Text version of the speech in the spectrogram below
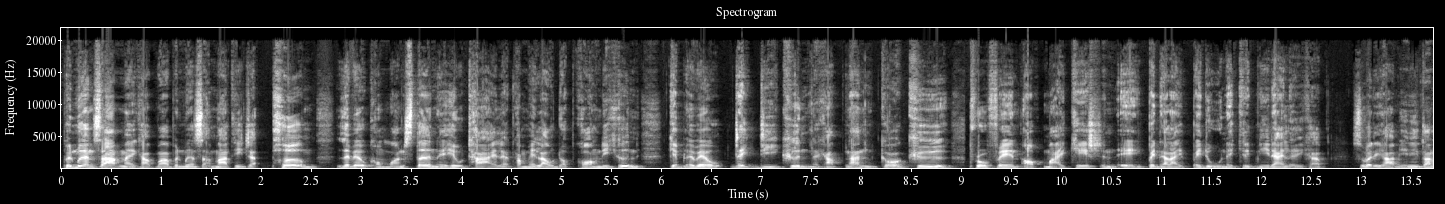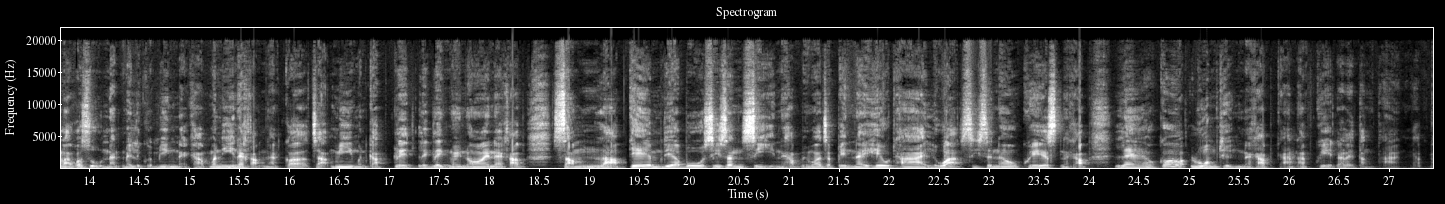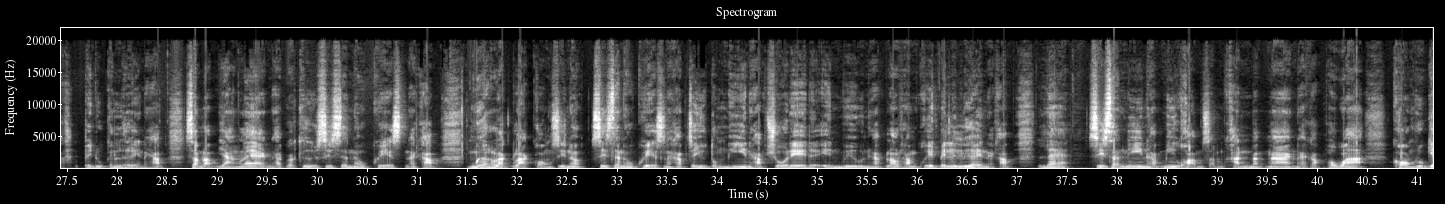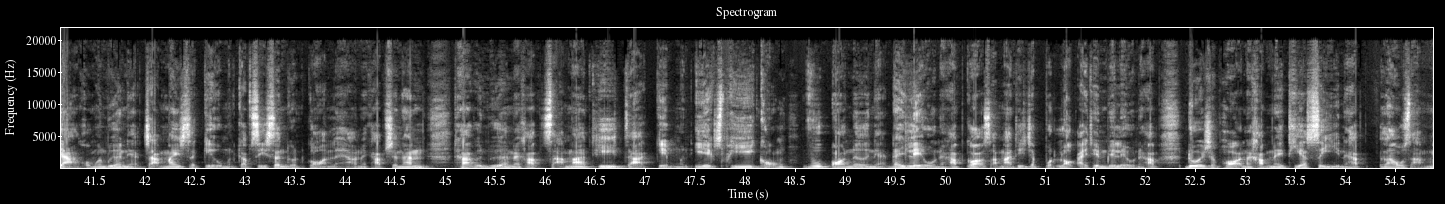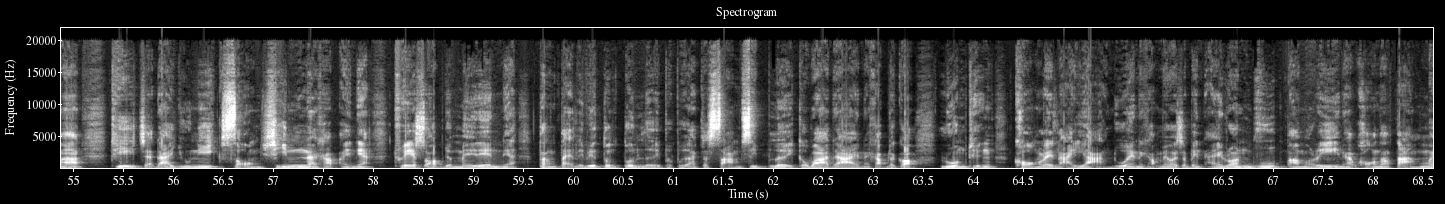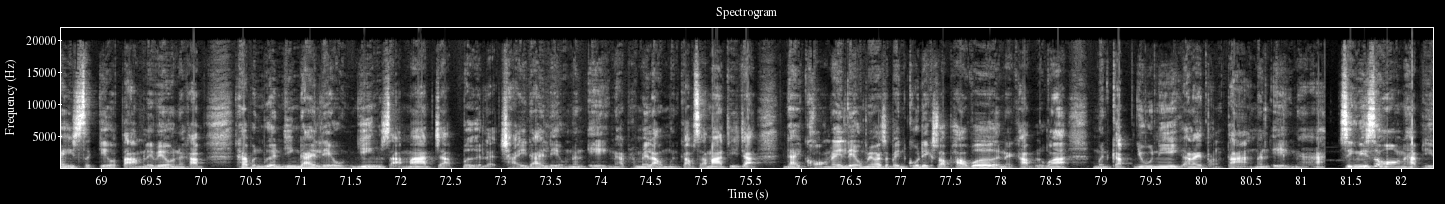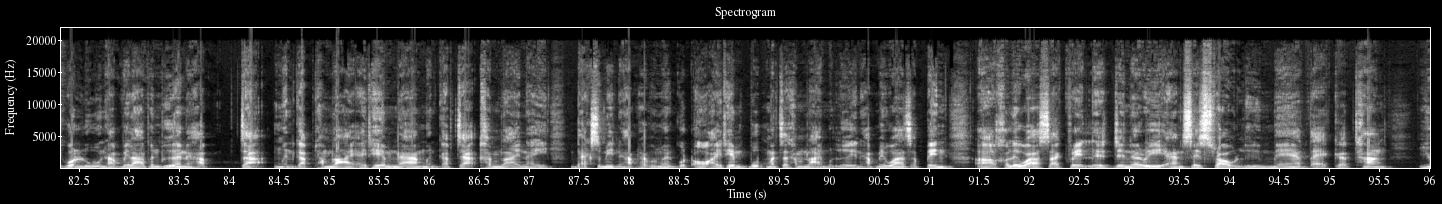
เพื่อนๆทราบไหมครับว่าเพื่อนๆสามารถที่จะเพิ่มเลเวลของมอนสเตอร์ในเฮลทายและทำให้เราดรอปของดีขึ้น เก็บเลเวลได้ดีขึ้นนะครับ นั่นก็คือ Profane of My Case นั่นเองเป็นอะไรไปดูในคลิปนี้ได้เลยครับ สวัสดีครับยินดีต้อนรับเข้าสู่นัดเมลิกมิ่งนะครับวันนี้นะครับนัดก็จะมีเหมือนกับเกรดเล็ก ๆ น้อยๆนะครับสำหรับเกม Diablo Season 4นะครับไม่ว่าจะเป็นใน Hell t i หรือว่า Seasonal Quest นะครับแล้วก็รวมถึงนะครับการอัปเกรดอะไรต่างๆครับไปดูกันเลยนะครับสำหรับอย่างแรกนะครับก็คือ Seasonal Quest นะครับเมืองหลักๆของ Seasonal Quest นะครับจะอยู่ตรงนี้นะครับ Shode the Envil นะครับเราทำเควสไปเรื่อยๆนะครับและซีซั่นนี้นะครับมีความสำคัญมากๆนะครับเพราะว่าของทุกอย่างของเพื่อนๆเนี่ยจะไม่สเกลเหมือนกับซีซั่นก่อนๆแล้วนะครับฉะนั้นถ้าเพื่อนๆนะครับสามารถที่จะเก็บเหมือน EXP ของ w o o p Honor เนี่ยได้เร็วนะครับก็สามารถที่จะปลดล็อกไอเทมได้เร็วนะครับโดยเฉพาะนะครับในเทียร์4นะครับเราสามารถที่จะได้ยูนิค2 ชิ้นนะครับไอเนี้ย Trace of the Maiden เนี่ยตั้งแต่เลเวลต้นๆเลยเผื่ออาจจะ 30 เลยก็ว่าได้นะครับแล้วก็รวมถึงของหลาย ๆ อย่างด้วยนะครับไม่ว่าจะเป็น Iron Woop Armory นะครับของต่างๆ ไม่สเกลตามเลเวลนะครับถ้าเพื่อนๆยิ่งได้เร็ว ยิ่งสามารถจะเปิดและใช้ได้เร็วนั่นเองนะครับทำให้เราเหมือนกับสามารถที่จะได้ของได้เร็ว ไม่ว่าจะเป็น Codex of Power นะครับหรือว่าเหมือนกับ Unique อะไรต่างๆ นั่นเองนะสิ่งที่สองนะครับที่ควรรู้นะครับเวลาเพื่อนๆนะครับจะเหมือนกับทำลายไอเทมนะ เหมือนกับจะทำลายใน Blacksmith นะครับ ถ้าเพื่อนๆกด all item ปุ๊บ มันจะทำลายหมดเลยนะครับ ไม่ว่าจะเป็นเอ่อเขาเรียกว่า sacred legendary ancestral หรือแม้แต่กระทั่ง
